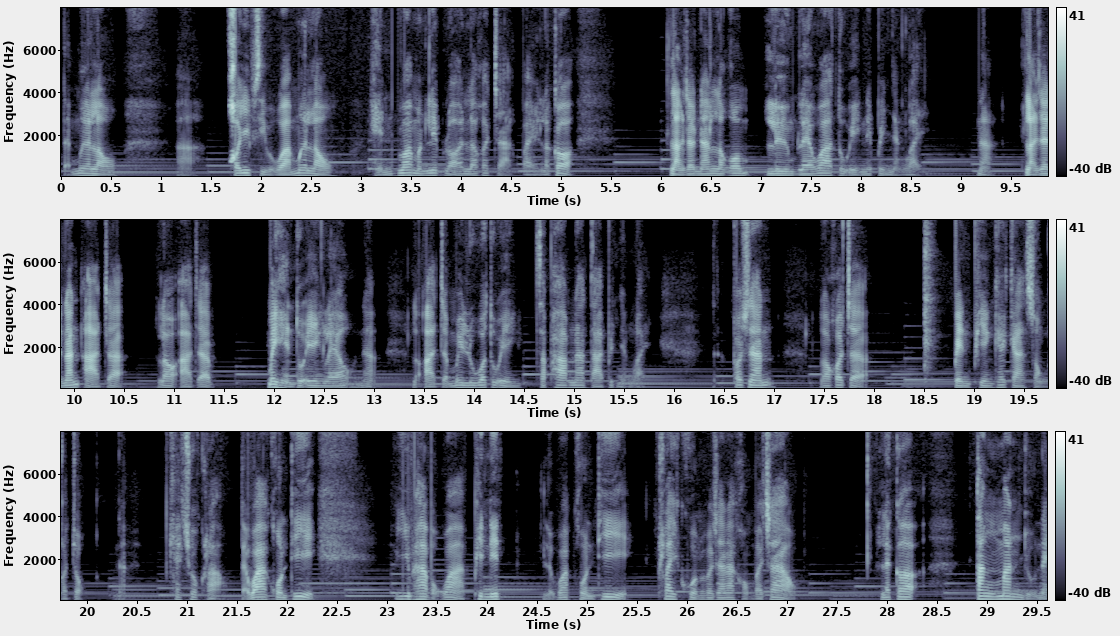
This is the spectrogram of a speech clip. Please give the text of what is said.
แต่เมื่อเราอาข้อ24บอกว่าเมื่อเราเห็นว่ามันเรียบร้อยแล้วก็จากไปแล้วก็หลังจากนั้นเราก็ลืมแล้วว่าตัวเองเนี่ยเป็นอย่างไรนะหลังจากนั้นอาจจะเราอาจจะไม่เห็นตัวเองแล้วนะเราอาจจะไม่รู้ว่าตัวเองสภาพหน้าตาเป็นอย่างไรนะเพราะฉะนั้นเราก็จะเป็นเพียงแค่การส่องกระจกนะ แค่ชั่วคราว แต่ว่าคนที่25บอกว่าพินิษหรือว่าคนที่ใคร่ควรพระวจนะของพระเจ้า และก็ตั้งมั่นอยู่ใน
